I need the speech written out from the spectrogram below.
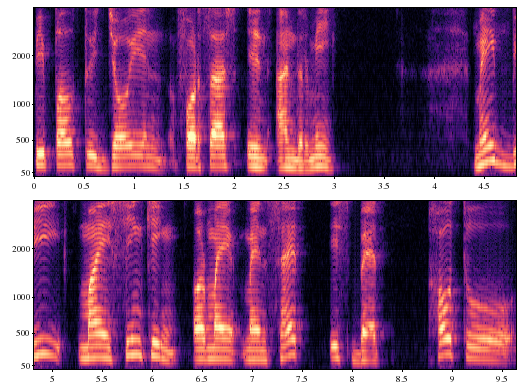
people to join Forsage in under me. Maybe my thinking or my mindset is bad. How to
